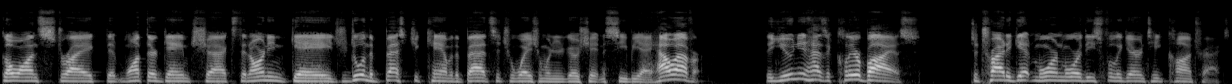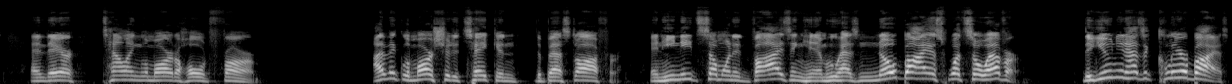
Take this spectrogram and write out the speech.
go on strike, that want their game checks, that aren't engaged. You're doing the best you can with a bad situation when you're negotiating a CBA. However, the union has a clear bias to try to get more and more of these fully guaranteed contracts. And they're telling Lamar to hold firm. I think Lamar should have taken the best offer. And he needs someone advising him who has no bias whatsoever The union has a clear bias.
